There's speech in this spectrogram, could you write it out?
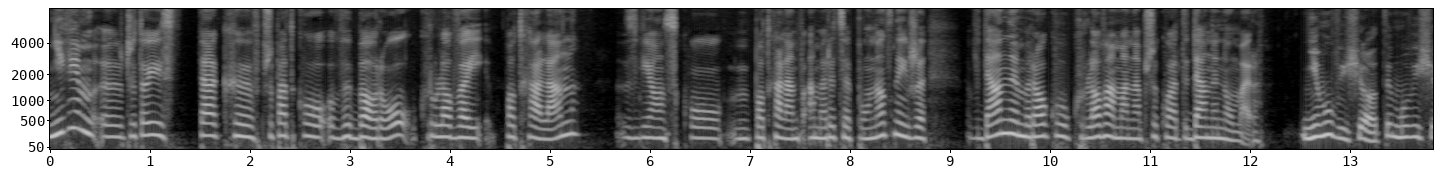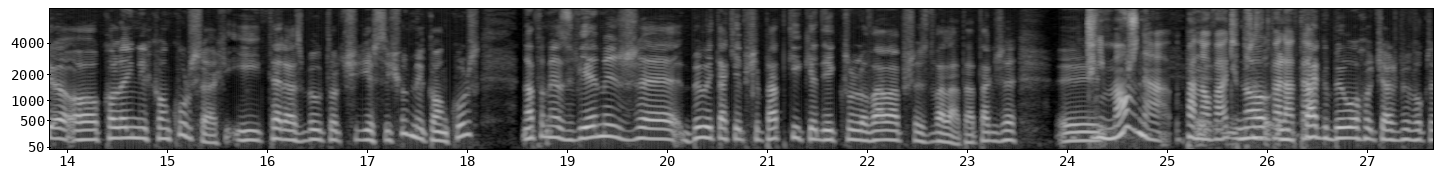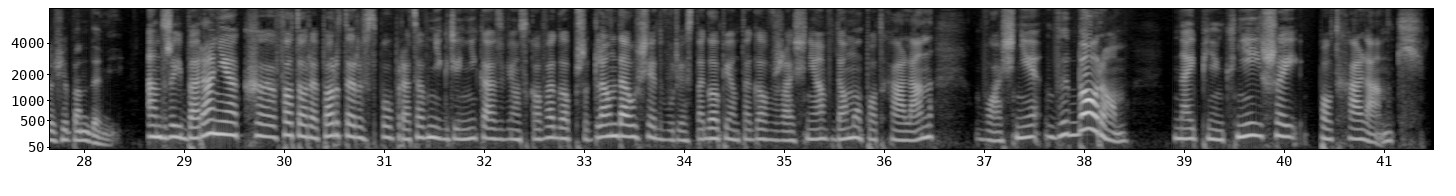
Nie wiem, y, czy to jest tak y, w przypadku wyboru królowej Podhalan, Związku Podhalan w Ameryce Północnej, że w danym roku królowa ma na przykład dany numer. Nie mówi się o tym, mówi się o kolejnych konkursach i teraz był to 37 konkurs, natomiast wiemy, że były takie przypadki, kiedy królowała przez dwa lata, także... y, Czyli można panować no, przez dwa lata? Tak było chociażby w okresie pandemii. Andrzej Baraniak, fotoreporter, współpracownik Dziennika Związkowego, przyglądał się 25 września w domu Podhalan właśnie wyborom najpiękniejszej Podhalanki.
